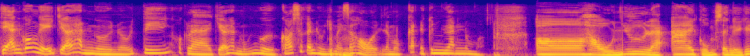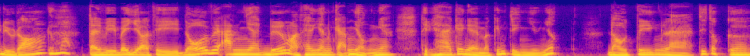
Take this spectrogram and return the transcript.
thì anh có nghĩ trở thành người nổi tiếng hoặc là trở thành một người có sức ảnh hưởng trên mạng Ừ. xã hội là một cách để kinh doanh không ạ? ờ, hầu như là ai cũng sẽ nghĩ cái điều đó Đúng không? tại vì bây giờ thì đối với anh nha nếu mà theo như anh cảm nhận nha thì hai cái nghề mà kiếm tiền nhiều nhất đầu tiên là tiktoker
